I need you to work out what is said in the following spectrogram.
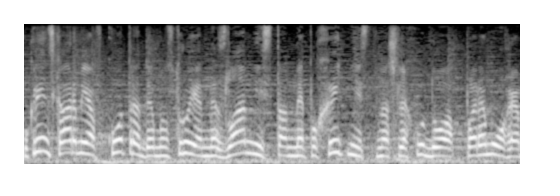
Українська армія вкотре демонструє незламність та непохитність на шляху до перемоги.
